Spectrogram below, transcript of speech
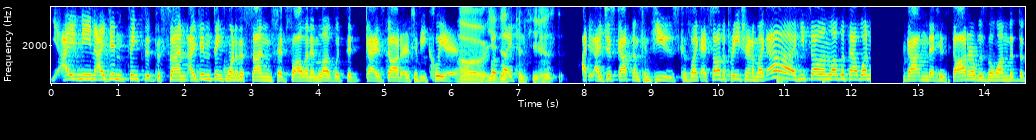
yeah, I mean, I didn't think that the son. I didn't think one of the sons had fallen in love with the guy's daughter. To be clear. Oh, you just like, confused. I, I just got them confused because like I saw the preacher and I'm like, ah, he fell in love with that one forgotten that his daughter was the one that the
